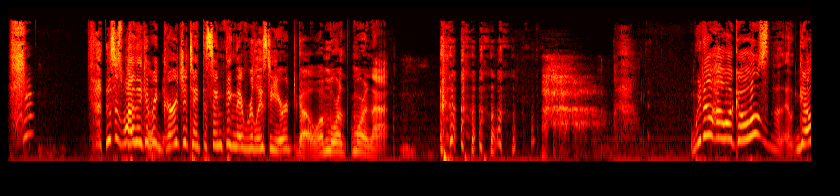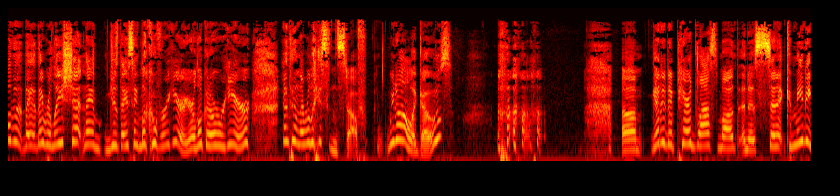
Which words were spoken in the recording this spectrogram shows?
this is why they can regurgitate the same thing they released a year ago, or more, more than that. we know how it goes. You know, they they release shit and they they say, "Look over here." You're looking over here, and then they're releasing stuff. We know how it goes. um, yet it appeared last month in a Senate committee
